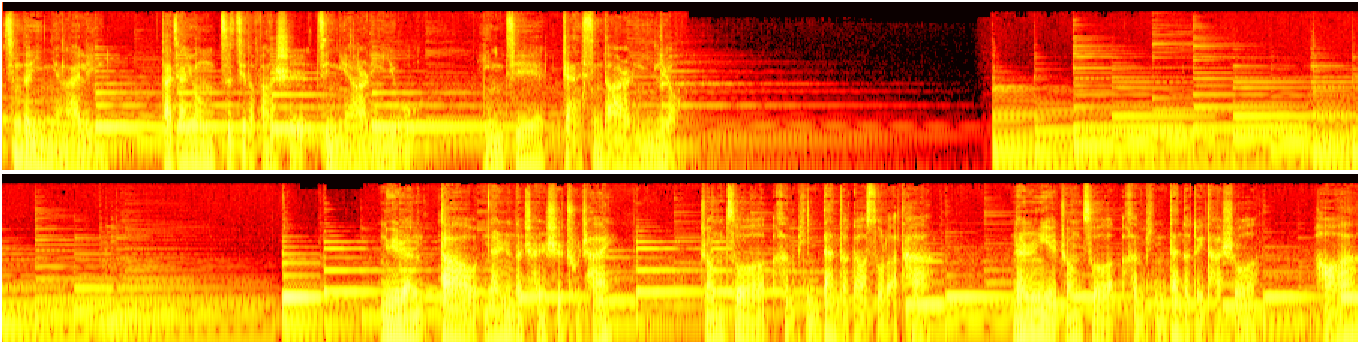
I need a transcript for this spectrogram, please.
新的一年来临，大家用自己的方式纪念2015，迎接崭新的2016。女人到男人的城市出差。装作很平淡的告诉了他，男人也装作很平淡的对她说：“好啊，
